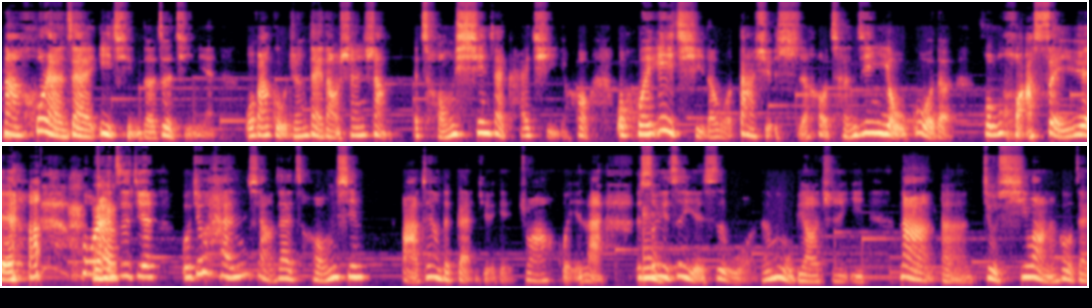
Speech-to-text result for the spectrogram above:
那忽然在疫情的这几年，我把古筝带到山上，重新再开启以后，我回忆起了我大学时候曾经有过的风华岁月，忽然之间我就很想再重新把这样的感觉给抓回来。所以这也是我的目标之一。嗯、那呃，就希望能够再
